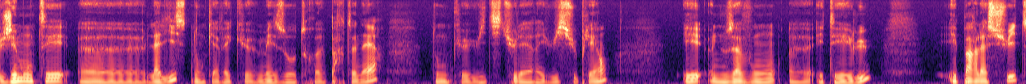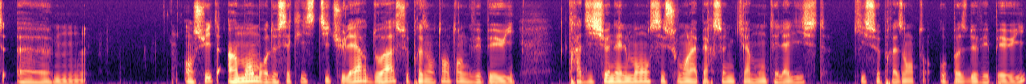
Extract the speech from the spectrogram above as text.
j'ai monté la liste donc avec mes autres partenaires, donc 8 titulaires et 8 suppléants. Et nous avons été élus. Et par la suite, ensuite, un membre de cette liste titulaire doit se présenter en tant que VPEI. Traditionnellement, c'est souvent la personne qui a monté la liste qui se présente au poste de VPEI.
